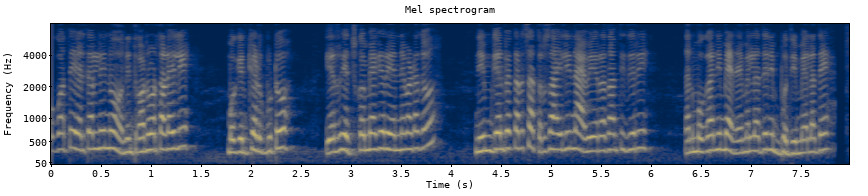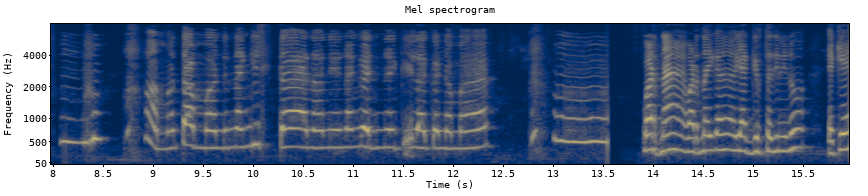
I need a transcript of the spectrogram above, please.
ಹೋಗುತ್ತೆ ಹೇಳ್ತಾಳೆ ನೀನು ನಿಂತ್ಕೊಂಡು ನೋಡ್ತಾಳೆ ಇಲ್ಲಿ. ಮುಗಿನ ಕೆಡ್ಬಿಟ್ಟು. ಎಲ್ಲರೂ ಹೆಚ್ಚು ಕಮ್ಮಿ ಆಗ್ಯಾರ ಏನೇ ಮಾಡೋದು? ನಿಮ್ಗೇನು ಬೇಕಾದ್ರೆ ಸತ್ರ ಸಾಯಿಲಿ ನಾವೇ ಇರೋದು ಅಂತಿದ್ದೀರಿ. ನನ್ನ ಮಗ ನಿಮ್ಮ ಮೇಲೆ ಮೇಲದೆ ನಿಮ್ಮ ಬುದ್ಧಿ ಮೇಲದೆ. ಅಮ್ಮ ತಮ್ಮ ಅಂದ್ರೆ ನಂಗೆ ಇಷ್ಟ. ನಾನು ನಂಗೆ ಅದನ್ನ ಕೇಳಕಣ್ಣಮ್ಮ ವಡ್ನ ವಡ್ನ ಈಗ ಯಾಕಿರ್ತದೆ ನೀನು. ಯಾಕೆ?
